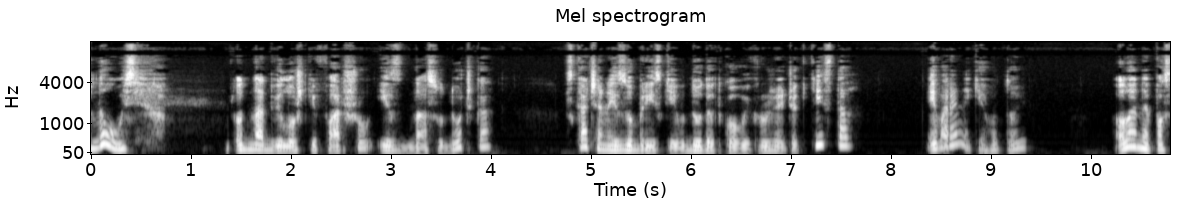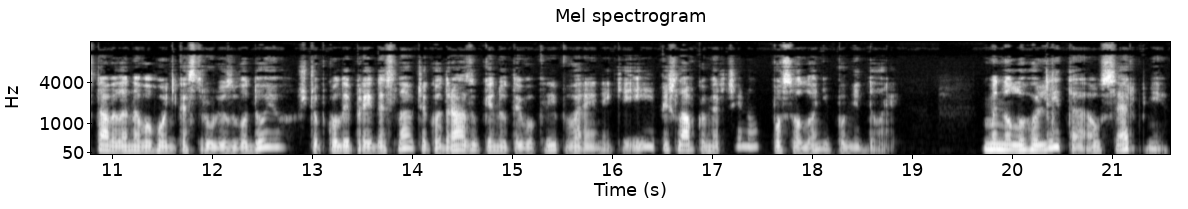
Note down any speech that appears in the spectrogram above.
Ну ось одна-дві ложки фаршу із дна судочка, скачаний з обрізків додатковий кружечок тіста, і вареники готові. Олена поставила на вогонь каструлю з водою, щоб коли прийде Славчик, одразу кинути в окріп вареники, і пішла в комірчину по солоні помідори. Минулого літа, а у серпні,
